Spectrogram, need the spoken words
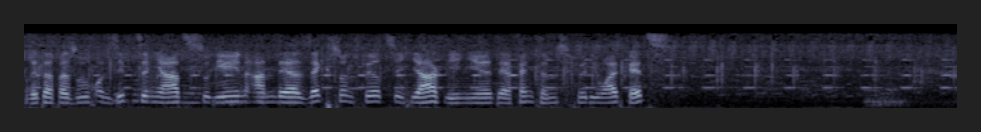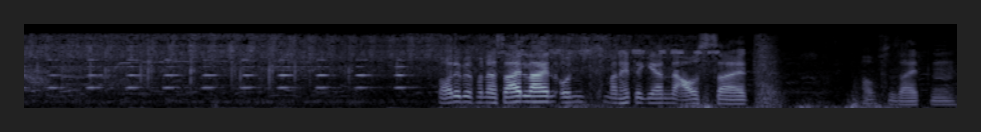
Dritter Versuch und 17 Yards zu gehen an der 46-Yard-Linie der Phantoms für die Wildcats. Audible von der Sideline und man hätte gerne eine Auszeit auf Seiten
